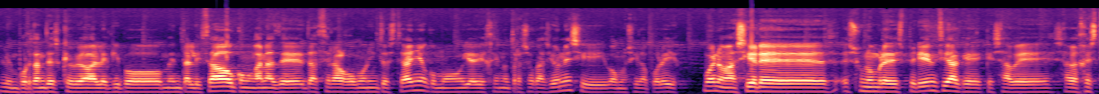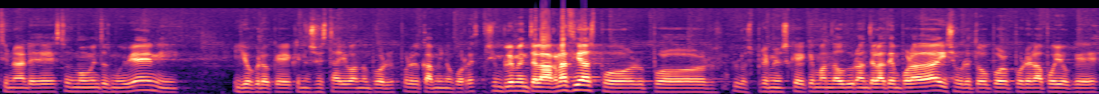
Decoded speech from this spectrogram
lo importante es que veo al equipo mentalizado, con ganas de, de, hacer algo bonito este año, como ya dije en otras ocasiones, y vamos a ir a por ello. Bueno, Asier es, es un hombre de experiencia que, que sabe, sabe gestionar estos momentos muy bien y, y yo creo que, que, nos está llevando por, por, el camino correcto. Simplemente las gracias por, por los premios que, que, me han dado durante la temporada y sobre todo por, por el apoyo que,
